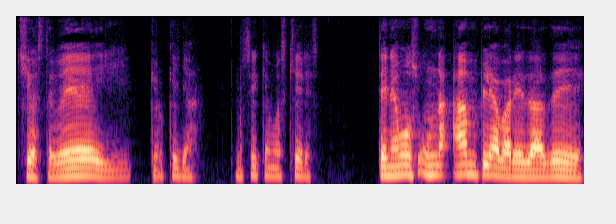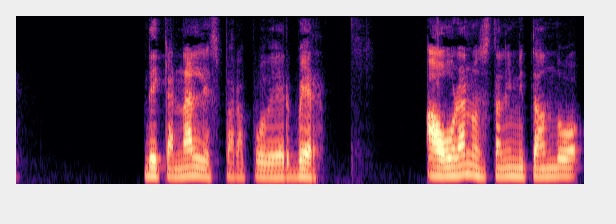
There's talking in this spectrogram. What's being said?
Chivas TV y creo que ya. No sé qué más quieres. Tenemos una amplia variedad de, de canales para poder ver. Ahora nos están limitando,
